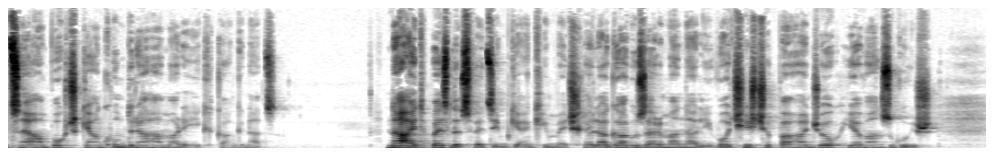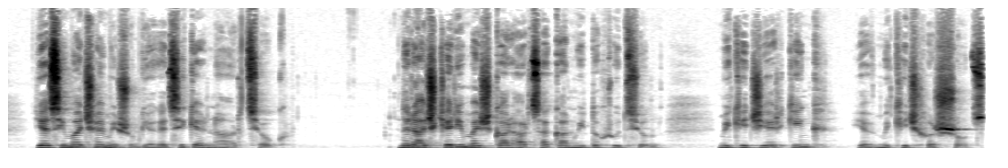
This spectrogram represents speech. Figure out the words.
Գուցե ամբողջ կյանքում դրա համար էիք կանգնած։ Նա այդպես լցվեց իմ կյանքի մեջ, խելագար ու զարմանալի, ոչինչ չպահանջող եւ անզգույշ Ես հիմա չեմ հիշում գեղեցիկ էր նա արդյոք։ Նրա աչքերի մեջ կար հարցական մի տխրություն, մի քիչ երկինք եւ մի քիչ խշշոց։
